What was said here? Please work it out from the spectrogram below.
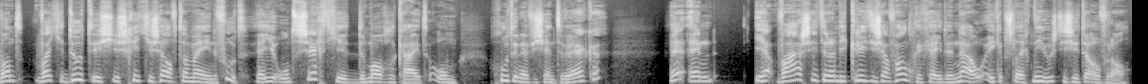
Want wat je doet is je schiet jezelf daarmee in de voet. Je ontzegt je de mogelijkheid om goed en efficiënt te werken. En ja, waar zitten dan die kritische afhankelijkheden? Nou, ik heb slecht nieuws, die zitten overal.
